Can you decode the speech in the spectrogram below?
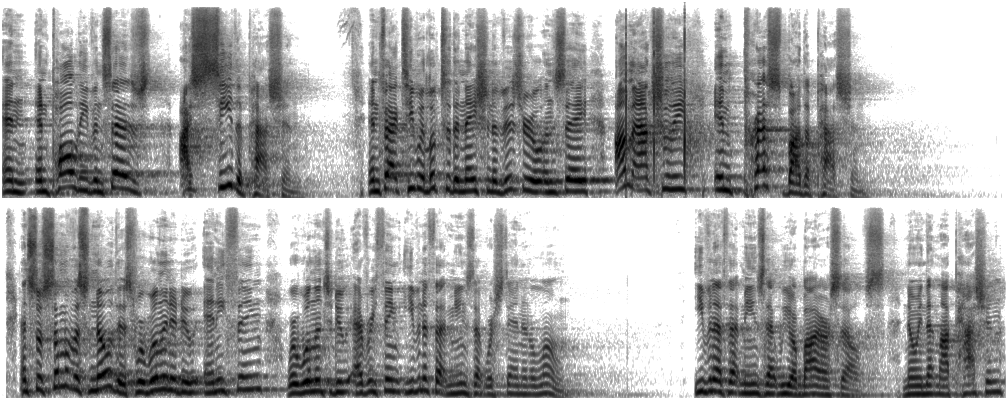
And, and Paul even says, I see the passion. In fact, he would look to the nation of Israel and say, I'm actually impressed by the passion. And so some of us know this. We're willing to do anything, we're willing to do everything, even if that means that we're standing alone. Even if that means that we are by ourselves, knowing that my passion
